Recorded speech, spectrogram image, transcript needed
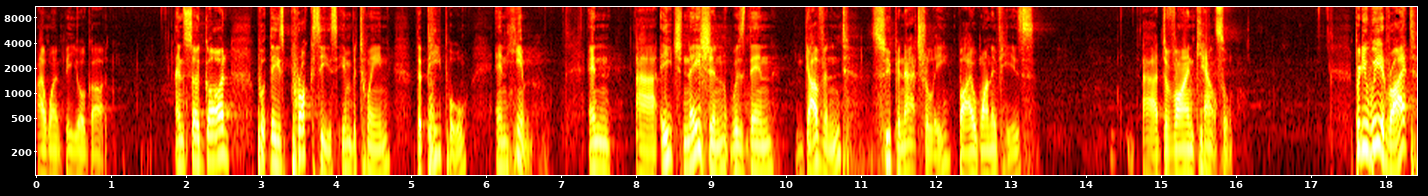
I won't be your God. And so God put these proxies in between the people and Him. And uh, each nation was then governed supernaturally by one of His uh, divine council. Pretty weird, right?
